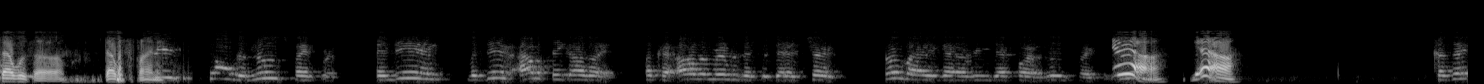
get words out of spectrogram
that was uh that was funny the newspaper, and then, but then I would think I was like, okay, all the members at the day church, somebody got to read that part of the newspaper. Yeah, yeah. Cause they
